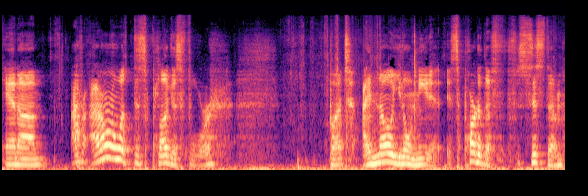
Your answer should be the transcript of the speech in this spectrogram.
and um, I, I don't know what this plug is for but I know you don't need it. It's part of the system.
